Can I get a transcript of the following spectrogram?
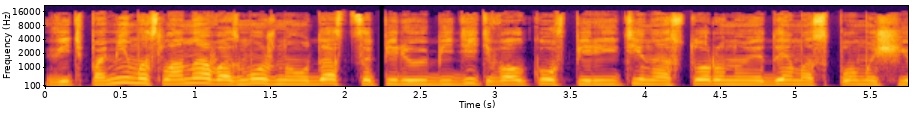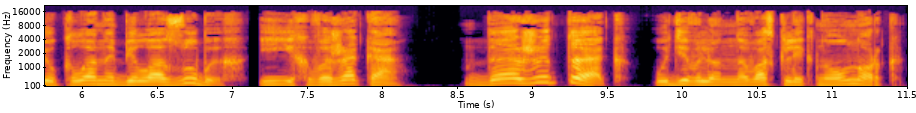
Ведь помимо слона, возможно, удастся переубедить волков перейти на сторону Эдема с помощью клана Белозубых и их вожака. Даже так, — удивленно воскликнул Норк.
